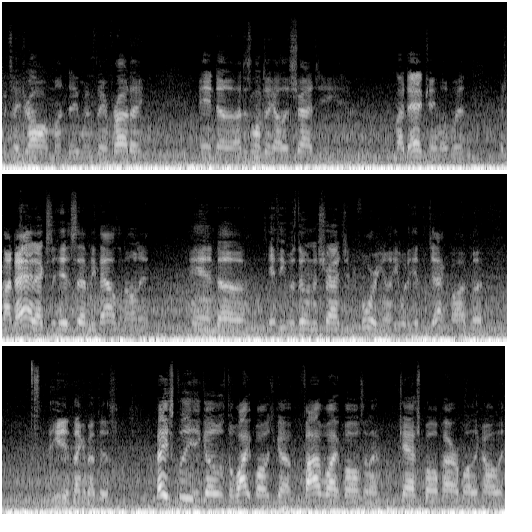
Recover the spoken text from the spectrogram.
which they draw on Monday, Wednesday, and Friday. And uh, I just want to tell y'all this strategy my dad came up with, which my dad actually hit 70,000 on it, and uh, if he was doing this strategy before, you know, he would have hit the jackpot, but he didn't think about this basically it goes the white balls you got five white balls and a cash ball power ball they call it.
